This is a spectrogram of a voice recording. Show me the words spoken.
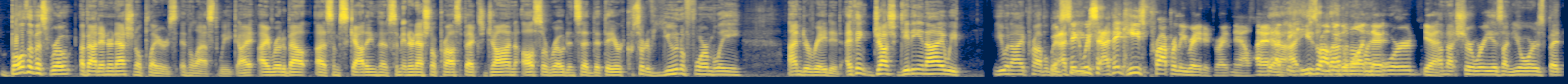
both of us wrote about international players in the last week. I, I wrote about uh, some scouting of some international prospects. John also wrote and said that they are sort of uniformly underrated. I think Josh Giddey and I, we, you and I probably. I think we. I think he's properly rated right now. I, yeah, I think he's, he's, probably the one on that. Board. Yeah, I'm not sure where he is on yours, but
